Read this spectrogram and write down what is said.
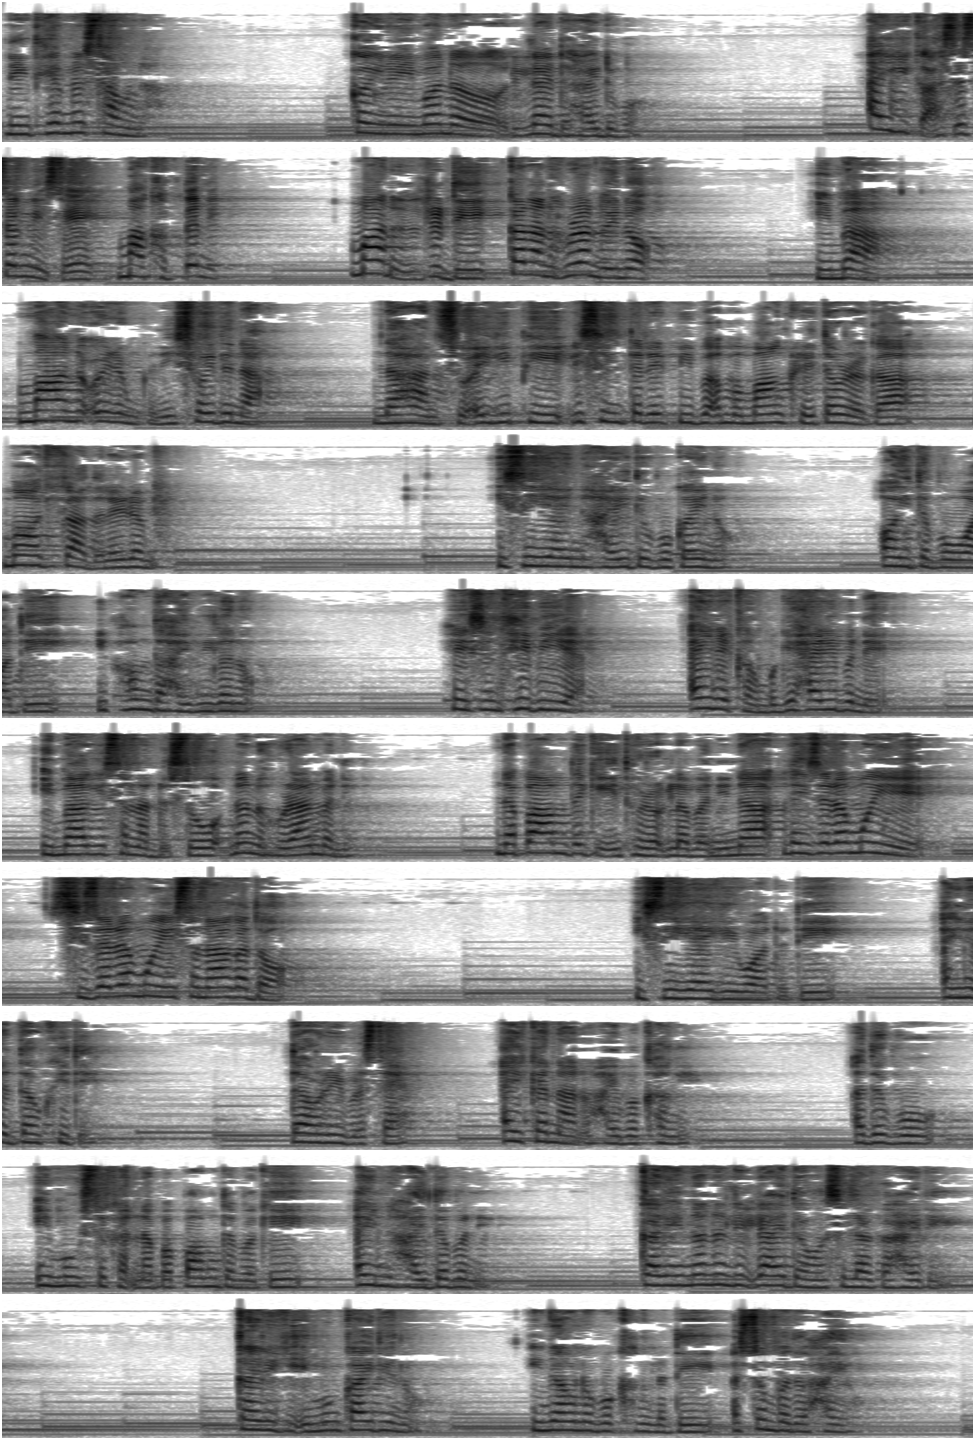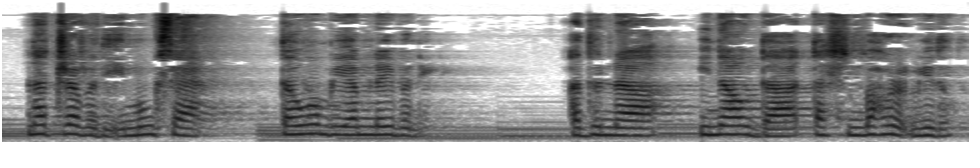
Ning thêm nó sau nè. Coi này mà nở đi lại để hai đứa. Ai cái cả sẽ sang đi xe, mà khắp tên đi. Mà nở ra đi, cái nào hura nói nó. Ima, mà nó ôi làm cái này xoay đi nè. Nahan so ai phi đi sinh tết bị bà mà mang khởi tàu ra cả, mà cái cả đó lấy đâm. Isi ai nè hai đứa bố cái nó. Oi da bố đi, ipam da hai bị cái nó. Hei sun thi bi à, ai nè khăng bagi hai đi bên này. ꯁꯣꯏꯗꯅ ꯅꯍꯥꯟꯁꯨ ꯑꯩꯒꯤ ꯐꯤ ꯂꯤꯁꯤꯡ ꯇꯔꯦꯠ ꯄꯤꯕ ꯑꯃ ꯃꯥꯡꯈ꯭ꯔꯦ ꯇꯧꯔꯒ ꯃꯥꯒꯤ ꯀꯥꯗ ꯂꯩꯔꯝꯃꯤ ꯏꯆꯦ ꯌꯥꯏꯅ ꯍꯥꯏꯗꯨꯕꯨ ꯀꯩꯅꯣ ꯑꯣꯏꯗꯕ ꯋꯥꯗꯤ ꯏꯐꯝꯗ ꯍꯥꯏꯕꯤꯒꯅꯨ ꯍꯦꯁꯤꯟ ꯊꯤꯕꯤꯌꯦ ꯑꯩꯅ ꯈꯪꯕꯒꯤ ꯍꯥꯏꯔꯤꯕꯅꯦ ꯏꯃꯥꯒꯤ ꯁꯅꯥꯗꯨꯁꯨ ꯅꯪꯅ ꯍꯨꯔꯥꯟꯕꯅꯤ ꯅꯄꯥꯝꯗꯒꯤ ꯏꯟꯊꯣꯔꯛꯂꯕꯅꯤꯅ ꯂꯩꯖꯔꯝꯃꯣꯏꯌꯦ ꯁꯤꯖꯔꯝꯃꯣꯏꯌꯦ ꯁꯅꯥꯒꯗꯣ ꯏꯆꯦ ꯌꯥꯏꯒꯤ ꯋꯥꯗꯨꯗꯤ ꯑꯩꯅ ꯇꯧꯈꯤꯗꯦ ꯇꯧꯔꯤꯕꯁꯦ ꯑꯩ ꯀꯅꯥꯅꯣ ꯍꯥꯏꯕ ꯈꯪꯉꯤ ꯑꯗꯨꯕꯨ ꯏꯃꯨꯡꯁꯦ ꯈꯠꯅꯕ ꯄꯥꯝꯗꯕꯒꯤ ꯑꯩꯅ ꯍꯥꯏꯗꯕꯅꯤ ꯀꯔꯤ ꯅꯪꯅ ꯂꯤꯛꯂꯥꯏꯗ ꯑꯣꯟꯁꯤꯜꯂꯒ ꯍꯥꯏꯔꯤ ꯀꯔꯤꯒꯤ ꯏꯃꯨꯡ ꯀꯥꯏꯗꯣꯏꯅꯣ ꯏꯅꯥꯎꯅꯕꯨ ꯈꯪꯂꯗꯤ ꯑꯆꯨꯝꯕꯗꯣ ꯍꯥꯏꯌꯨ ꯅꯠꯇ꯭ꯔꯕꯗꯤ ꯏꯃꯨꯡꯁꯦ ꯇꯧꯉꯝꯕ ꯌꯥꯝ ꯂꯩꯕꯅꯤ ꯑꯗꯨꯅ ꯏꯅꯥꯎꯗ ꯇꯥꯏꯁꯤꯟꯕ ꯍꯧꯔꯛꯂꯤꯗꯣ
